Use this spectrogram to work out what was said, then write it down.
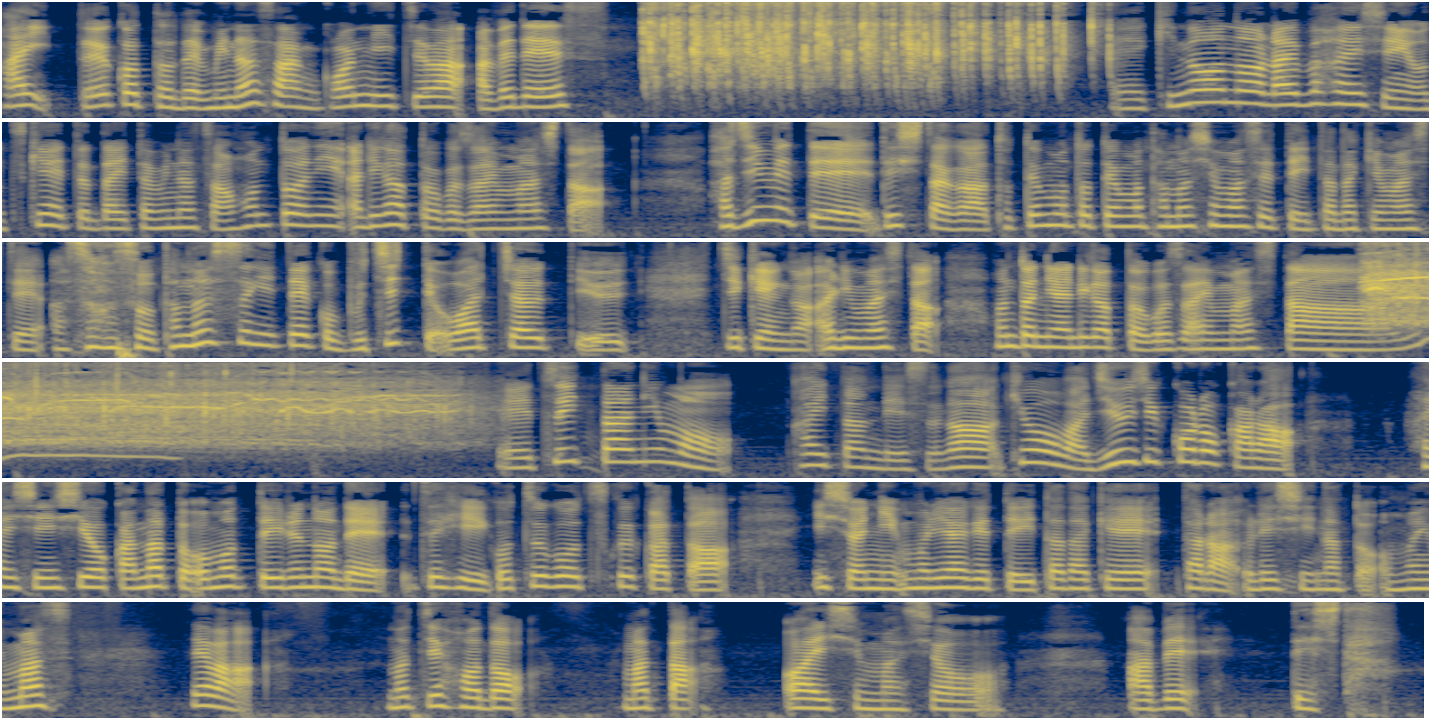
はい。ということで、皆さん、こんにちは。安部です。えー昨日のライブ配信お付き合いいただいた皆さん、本当にありがとうございました。初めてでしたが、とてもとても楽しませていただきまして、あ、そうそう、楽しすぎて、こう、ブチって終わっちゃうっていう事件がありました。本当にありがとうございました。えー、ツイッターにも書いたんですが、今日は10時頃から配信しようかなと思っているので、ぜひご都合つく方、一緒に盛り上げていただけたら嬉しいなと思います。では、後ほど、またお会いしましょう。安倍でした。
